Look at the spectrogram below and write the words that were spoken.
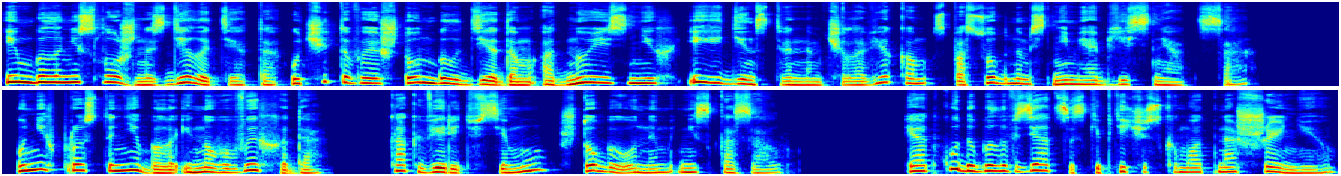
Им было несложно сделать это, учитывая, что он был дедом одной из них и единственным человеком, способным с ними объясняться. У них просто не было иного выхода, как верить всему, что бы он им ни сказал. И откуда было взяться скептическому отношению,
